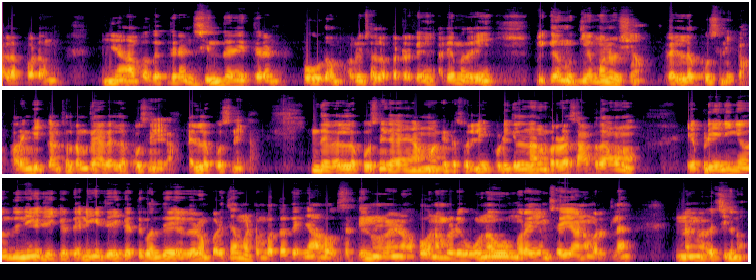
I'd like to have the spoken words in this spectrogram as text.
பலப்படும் ஞாபகத்திறன் சிந்தனை திறன் கூடும் அப்படின்னு சொல்லப்பட்டிருக்கு. அதே மாதிரி மிக முக்கியமான விஷயம் வெள்ளை பூசணிக்காய் பரங்கிக்கான்னு சொல்கிறோம் தான் வெள்ளை பூசணிக்காய் வெள்ளை பூசணிக்காய். இந்த வெள்ளை பூசணிக்காய் என் அம்மா கிட்ட சொல்லி பிடிக்கலனாலும் பரவாயில்ல சாப்பிட்டு தான் ஆகணும். எப்படி நீங்கள் வந்து நீங்கள் ஜெயிக்கிறது? நீங்கள் ஜெயிக்கிறதுக்கு வந்து வெறும் படித்தா மட்டும் பத்தாது. ஞாபக சக்தின்னு ஒன்று வேணும். அப்போ நம்மளுடைய உணவு முறையும் சரியான முறையில் நம்ம வச்சுக்கணும்.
